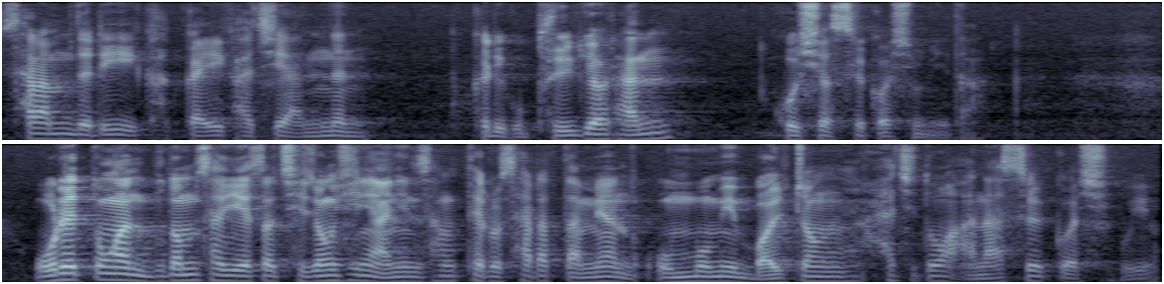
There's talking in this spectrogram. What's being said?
사람들이 가까이 가지 않는 그리고 불결한 곳이었을 것입니다. 오랫동안 무덤 사이에서 제정신이 아닌 상태로 살았다면 온몸이 멀쩡하지도 않았을 것이고요.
